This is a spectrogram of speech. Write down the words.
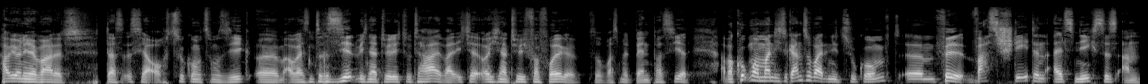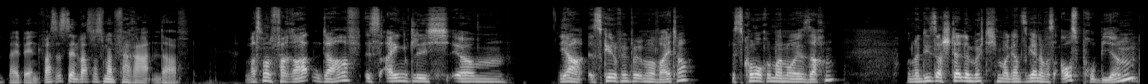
Habe ich auch nicht erwartet. Das ist ja auch Zukunftsmusik, ähm, aber es interessiert mich natürlich total, weil ich euch natürlich verfolge, so was mit Ben passiert. Aber gucken wir mal nicht ganz so weit in die Zukunft. Ähm, Phil, was steht denn als nächstes an bei Ben? Was ist denn was, was man verraten darf? Was man verraten darf, ist eigentlich, ähm, ja, es geht auf jeden Fall immer weiter. Es kommen auch immer neue Sachen. Und an dieser Stelle möchte ich mal ganz gerne was ausprobieren,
